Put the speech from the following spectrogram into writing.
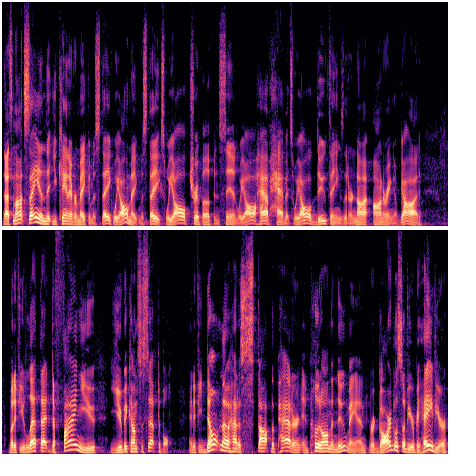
That's not saying that you can't ever make a mistake. We all make mistakes. We all trip up and sin. We all have habits. We all do things that are not honoring of God. But if you let that define you, you become susceptible. And if you don't know how to stop the pattern and put on the new man, regardless of your behavior,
